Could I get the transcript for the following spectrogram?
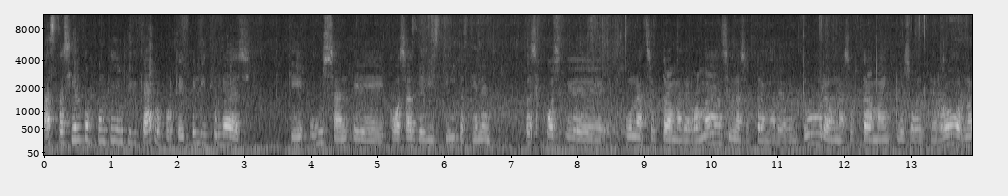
hasta cierto punto identificarlo, porque hay películas que usan eh, cosas de distintas, tienen pues, eh, una subtrama de romance, una subtrama de aventura, una subtrama incluso de terror, ¿no?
